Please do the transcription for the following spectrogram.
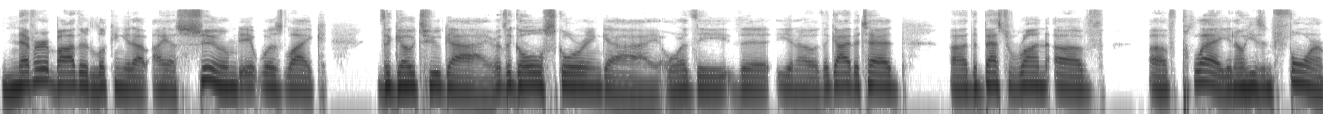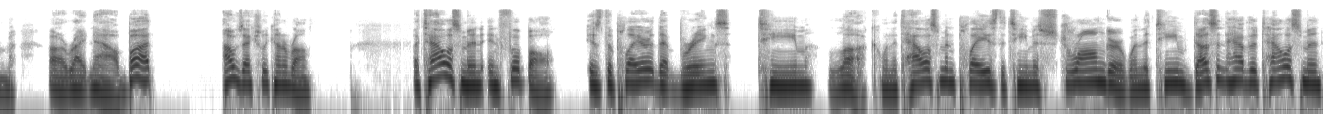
never bothered looking it up. I assumed it was like the go-to guy or the goal scoring guy or the the you know the guy that's had uh, the best run of of play. You know, he's in form uh, right now. But I was actually kind of wrong. A talisman in football is the player that brings team luck. When a talisman plays, the team is stronger. When the team doesn't have the talisman,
